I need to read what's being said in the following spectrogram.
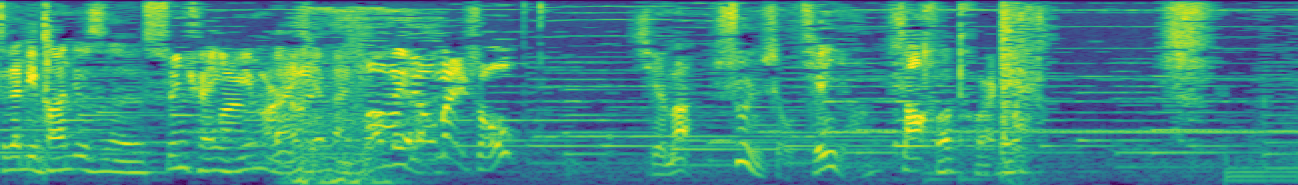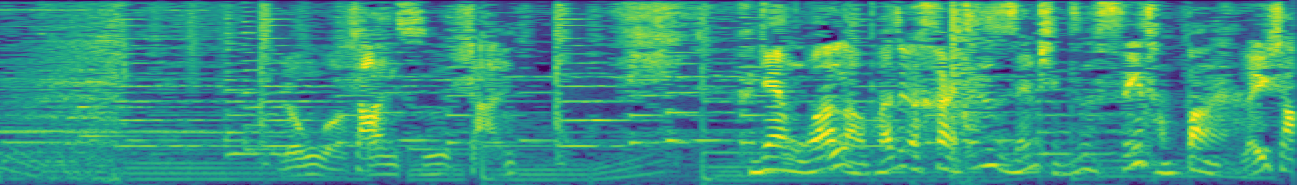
这个地方就是孙权已经满血满装备发了，慢手，且慢，顺手牵羊。杀！妥妥的。容我三思。闪！可见我老婆这个号儿真是人品真是非常棒啊！雷杀！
